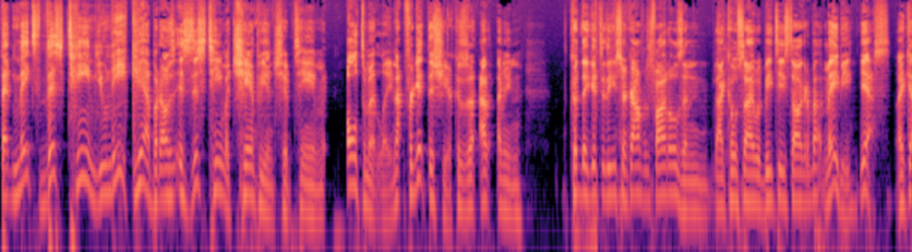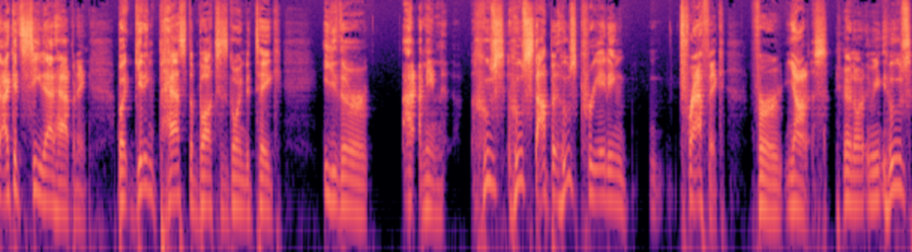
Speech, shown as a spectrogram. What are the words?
that makes this team unique. Yeah, but is is this team a championship team ultimately? Not forget this year because I, I mean, could they get to the Eastern Conference Finals and I co-sign what BT's talking about? Maybe, yes, I could see that happening. But getting past the Bucks is going to take either. I, I mean, who's who's stopping? Who's creating traffic for Giannis? You know what I mean? Who's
